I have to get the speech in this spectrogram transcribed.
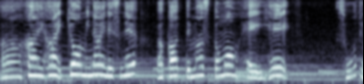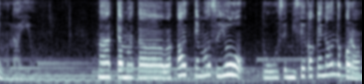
あーはいはい。興味ないですね。わかってますとも。へいへい。そうでもないよ。またまたわかってますよ。どうせ見せかけなんだから。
